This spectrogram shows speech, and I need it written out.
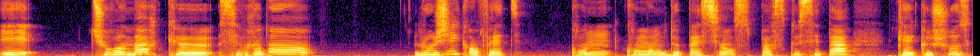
Et tu remarques que c'est vraiment logique en fait qu'on manque de patience parce que c'est pas quelque chose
